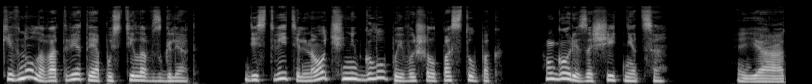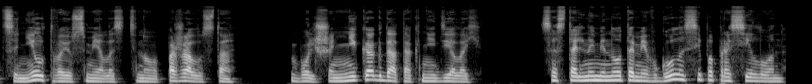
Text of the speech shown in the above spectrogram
Кивнула в ответ и опустила взгляд. Действительно, очень глупый вышел поступок. Горе-защитница. «Я оценил твою смелость, но, пожалуйста, больше никогда так не делай». С остальными нотами в голосе попросил он.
